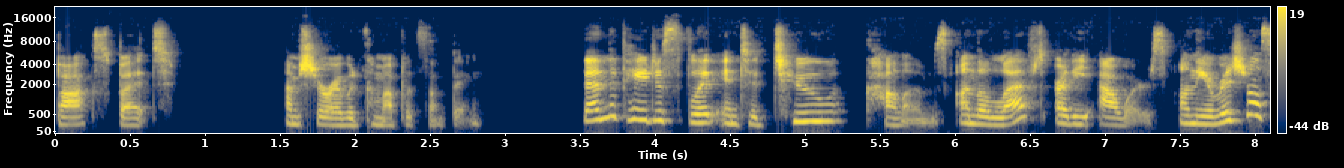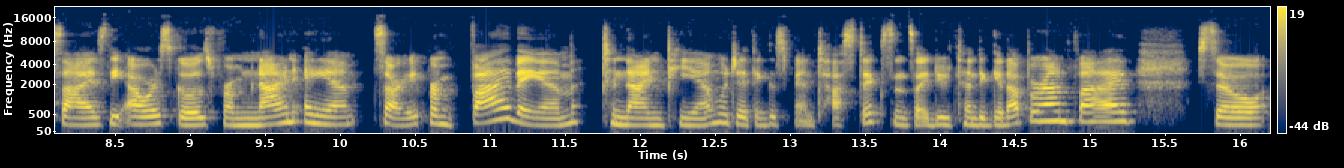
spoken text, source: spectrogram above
box, but I'm sure I would come up with something. Then the page is split into two columns. On the left are the hours. On the original size, the hours goes from 9 a.m., sorry, from 5 a.m. to 9 p.m., which I think is fantastic since I do tend to get up around 5. So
